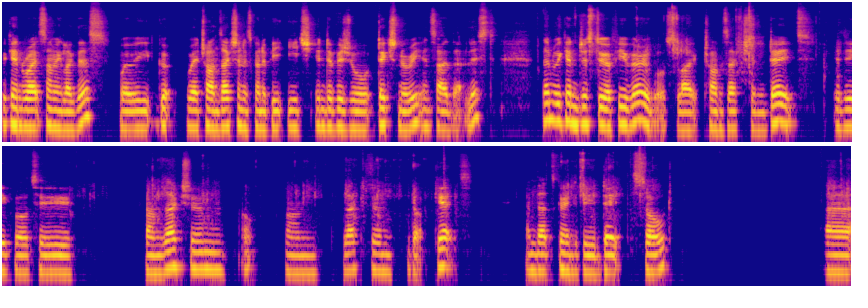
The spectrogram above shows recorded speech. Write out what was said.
we can write something like this where we go, where transaction is going to be each individual dictionary inside that list then we can just do a few variables like transaction date is equal to transaction oh transaction dot get and that's going to be date sold uh,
